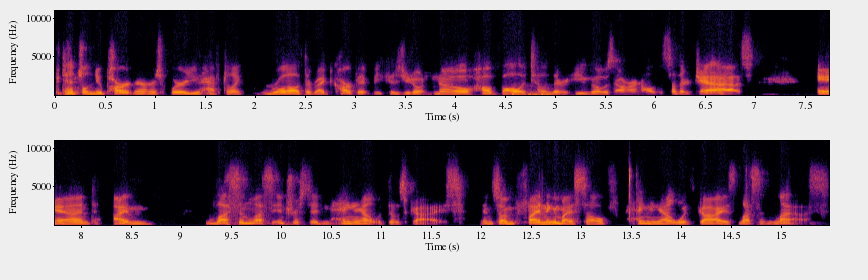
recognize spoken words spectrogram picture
potential new partners where you have to like roll out the red carpet because you don't know how volatile their egos are and all this other jazz. And I'm less and less interested in hanging out with those guys. And so I'm finding myself hanging out with guys less and less.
